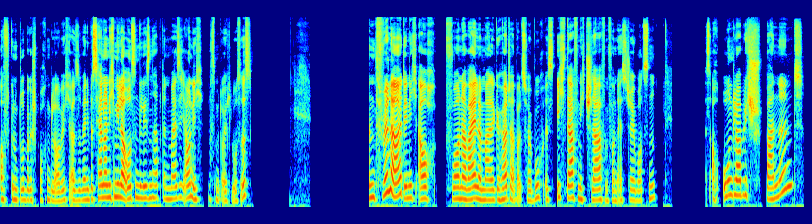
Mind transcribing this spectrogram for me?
oft genug drüber gesprochen, glaube ich. Also, wenn ihr bisher noch nicht Mila Olsen gelesen habt, dann weiß ich auch nicht, was mit euch los ist. Ein Thriller, den ich auch vor einer Weile mal gehört habe als Hörbuch, ist Ich darf nicht schlafen von S.J. Watson. Ist auch unglaublich spannend.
